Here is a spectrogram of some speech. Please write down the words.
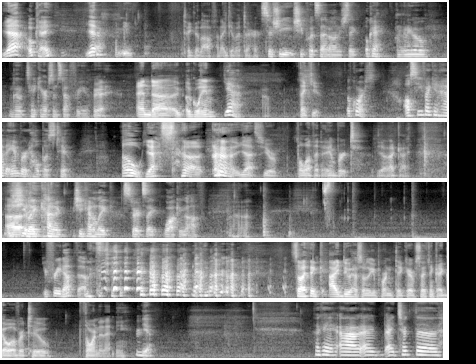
yeah. Okay. Yeah. Let me take that off and I give it to her. So she she puts that on and she's like, "Okay, I'm to go I'm to take care of some stuff for you." Okay. And uh, Egwene, Yeah, thank you. of course. I'll see if I can have Ambert help us too. Oh yes, uh, yes, your beloved Ambert. Yeah, that guy. she like kind of she kind of like starts like walking off. Uh-huh. You're freed up though. So I think I do have something important to take care of. So I think I go over to Thorn and Etney. yeah. Okay, uh, I I took the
